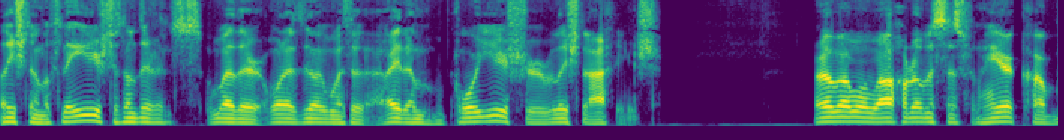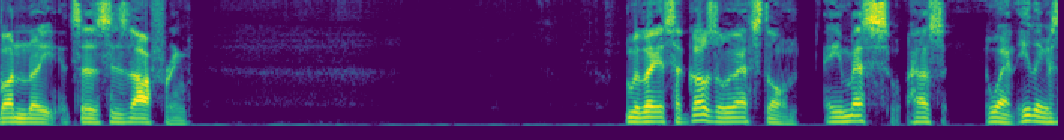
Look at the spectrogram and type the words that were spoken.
Relation of years, there's no difference whether one is dealing with an item four years or relation to Ach years. Rabbi says from here, Carbonite, it says his offering. But goes with that stone. A mess has when either is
